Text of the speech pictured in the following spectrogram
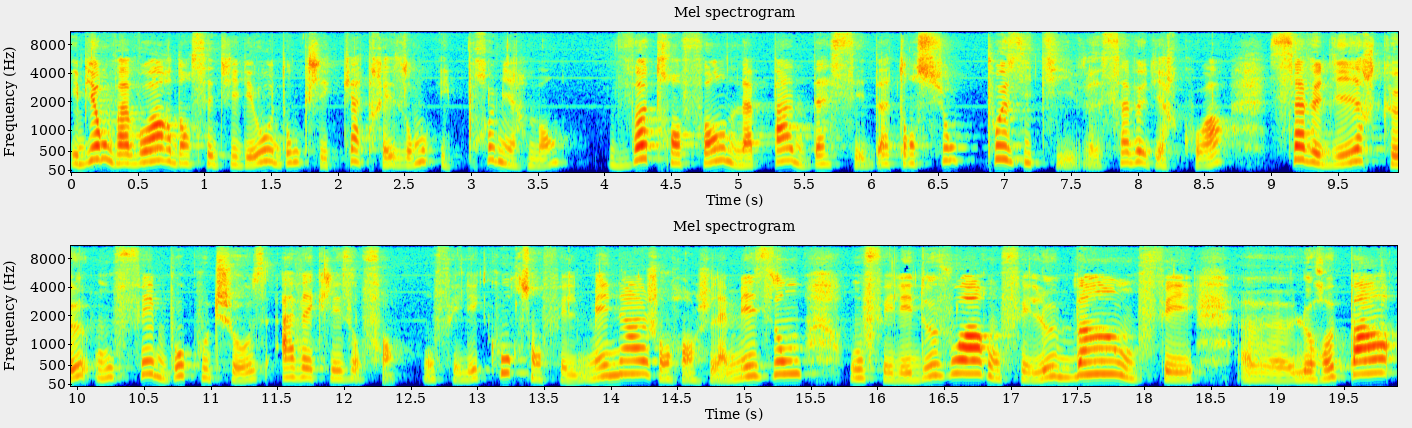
Eh bien, on va voir dans cette vidéo donc les quatre raisons. Et premièrement, votre enfant n'a pas d'assez d'attention positive. Ça veut dire quoi? Ça veut dire qu'on fait beaucoup de choses avec les enfants. On fait les courses, on fait le ménage, on range la maison, on fait les devoirs, on fait le bain, on fait euh, le repas.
